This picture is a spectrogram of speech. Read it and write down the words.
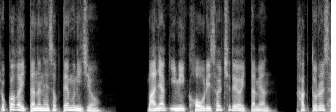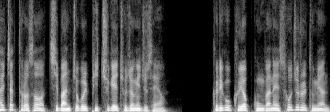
효과가 있다는 해석 때문이지요. 만약 이미 거울이 설치되어 있다면 각도를 살짝 틀어서 집 안쪽을 비추게 조정해 주세요. 그리고 그 옆 공간에 소주를 두면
